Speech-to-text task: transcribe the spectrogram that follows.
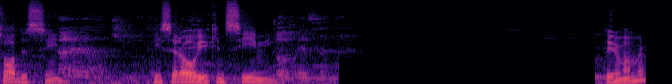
saw this scene. He said, oh, you can see me. Do you remember?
